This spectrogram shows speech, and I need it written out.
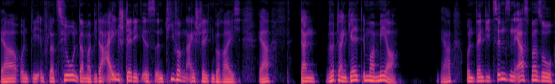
ja, und die Inflation dann mal wieder einstellig ist, im tieferen einstelligen Bereich, ja, dann wird dein Geld immer mehr. Ja, und wenn die Zinsen erstmal so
